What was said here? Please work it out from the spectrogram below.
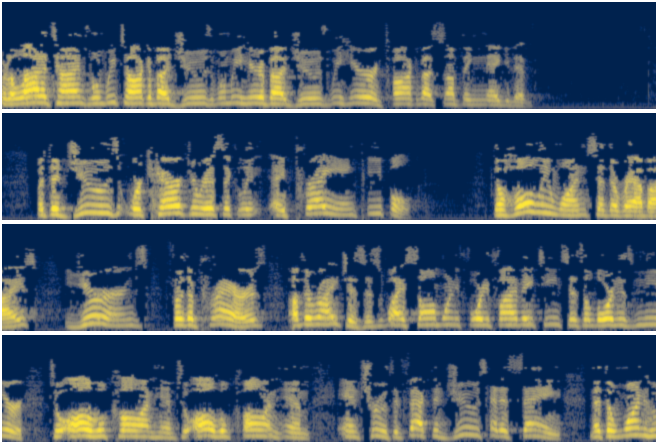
But a lot of times when we talk about Jews, when we hear about Jews, we hear or talk about something negative. But the Jews were characteristically a praying people. The Holy One, said the rabbis, yearns for the prayers of the righteous. This is why Psalm 145 18 says, The Lord is near to all who call on him, to all who call on him in truth. In fact, the Jews had a saying that the one who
